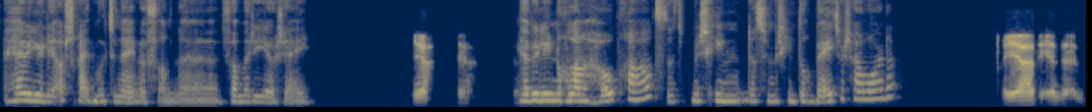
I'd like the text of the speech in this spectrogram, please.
hebben jullie afscheid moeten nemen van, eh van Marie-José. Ja, ja. Hebben jullie nog lang hoop gehad dat, misschien, dat ze misschien toch beter zou worden? Ja, en-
